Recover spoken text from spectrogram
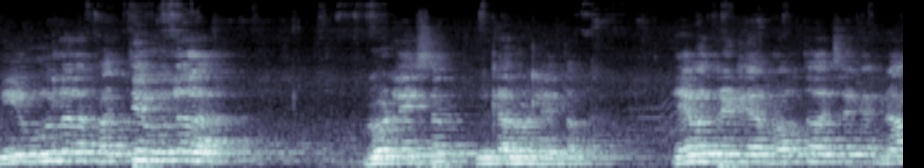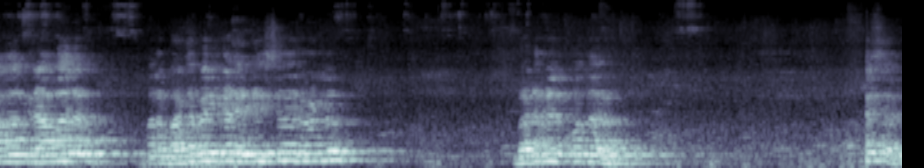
మీ ఊర్లలో ప్రతి ఊర్లలో రోడ్లు వేస్తాం ఇంకా రోడ్లు వేస్తాం. రేవంత్ రెడ్డి గారు ప్రభుత్వం వచ్చినాక గ్రామ గ్రామాల మన బట్టపల్లి కాడ ఎన్ని ఇస్తున్నారు రోడ్లు? బట్టపల్లి పోతారు. సార్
